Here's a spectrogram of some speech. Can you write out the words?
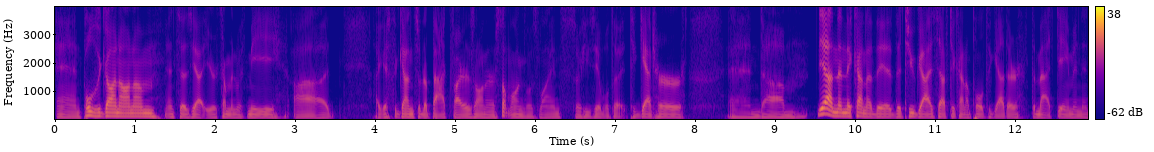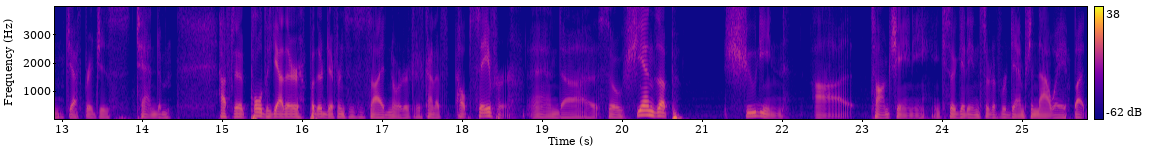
and pulls a gun on him and says, Yeah, you're coming with me. Uh, I guess the gun sort of backfires on her, something along those lines. So he's able to, to get her. And um, yeah, and then they kind of, the, the two guys have to kind of pull together, the Matt Damon and Jeff Bridges tandem have to pull together, put their differences aside in order to kind of help save her. And uh, so she ends up shooting uh, Tom Chaney, so getting sort of redemption that way. But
